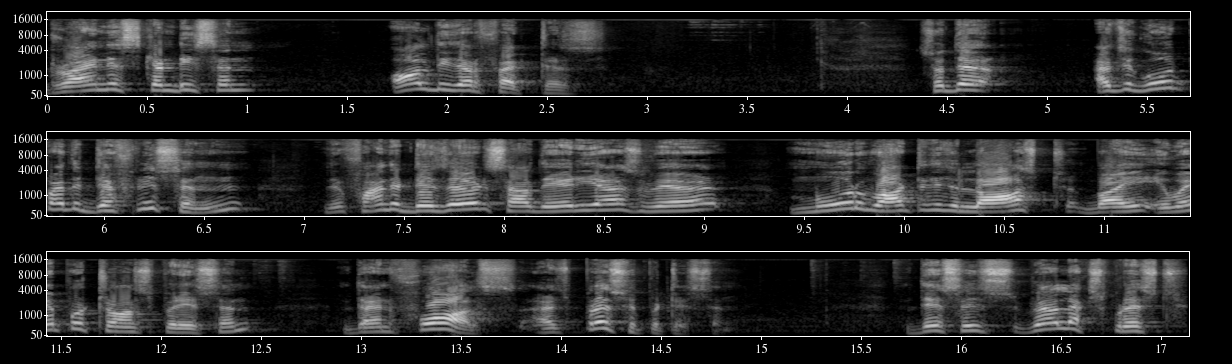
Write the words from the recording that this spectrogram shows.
dryness condition, all these are factors. So, the as you go by the definition, you find the deserts are the areas where more water is lost by evapotranspiration than falls as precipitation. This is well expressed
